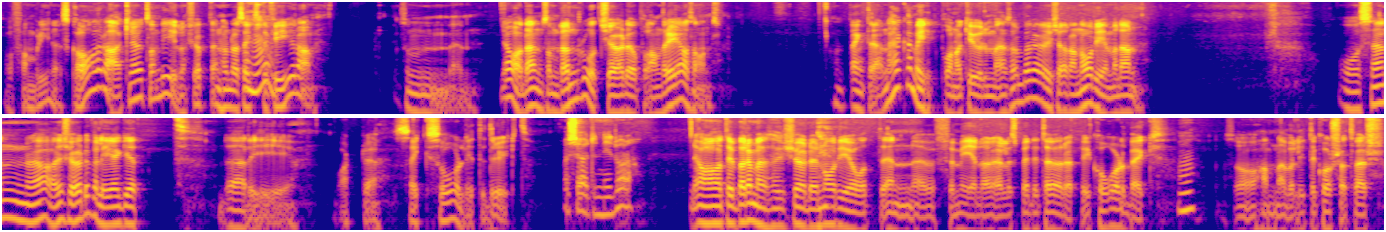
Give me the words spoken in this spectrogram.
vad fan blir det, Skara, Knutsson bil och köpte en 164. Som, eh, ja, den som Lönnroth körde på Andreassons. Tänkte jag, den här kan vi hitta på något kul med. Så började jag köra Norge med den. Och sen, ja, jag körde väl eget där i, vart det, sex år lite drygt. Vad körde ni då? då? Ja, till att börja med så körde Norge åt en eh, förmedlare eller speditör uppe i Kolbäck. Mm. Så hamnade väl lite kors och tvärs.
